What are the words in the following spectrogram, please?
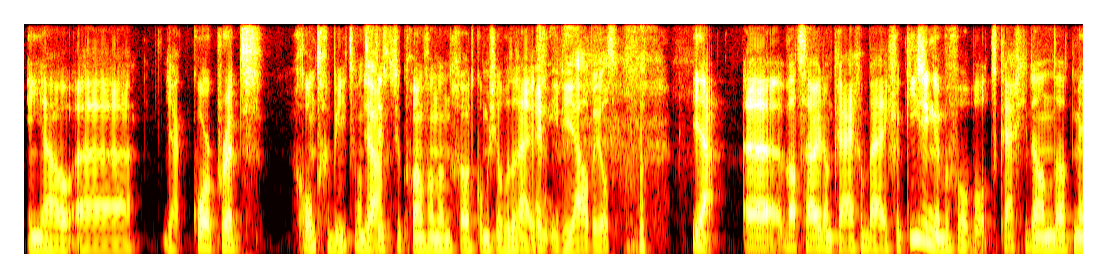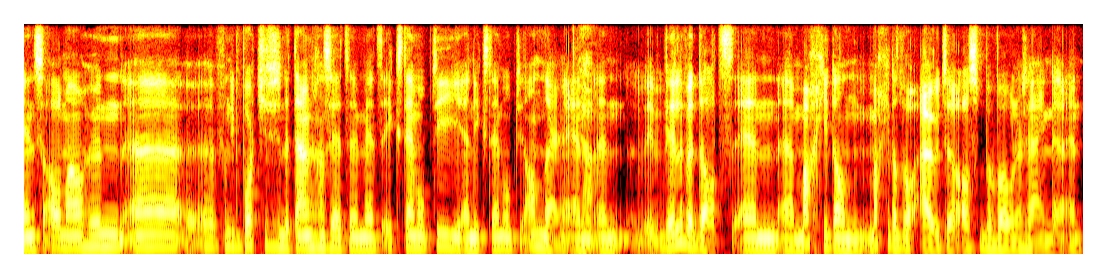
in jouw ja, corporate grondgebied. Want Ja. het is natuurlijk gewoon van een groot commercieel bedrijf. Een ideaalbeeld. Ja, eh, wat zou je dan krijgen bij verkiezingen bijvoorbeeld? Krijg je dan dat mensen allemaal hun eh, eh, van die bordjes in de tuin gaan zetten met ik stem op die en ik stem op die ander? En, Ja. en willen we dat? En mag, je dan, mag je dat wel uiten als bewoner zijnde? En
